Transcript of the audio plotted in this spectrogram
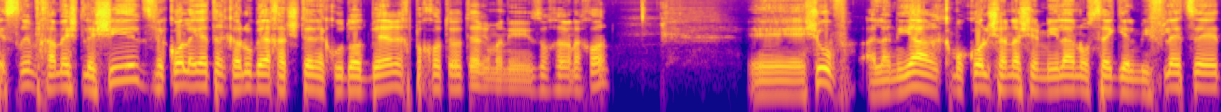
25 לשילדס, וכל היתר כלו ביחד שתי נקודות בערך, פחות או יותר, אם אני זוכר נכון. אה, שוב, על הנייר, כמו כל שנה של מילאנו, סגל מפלצת,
